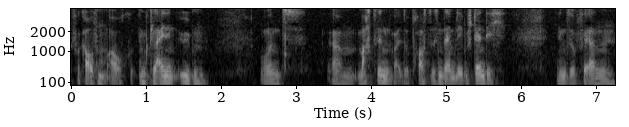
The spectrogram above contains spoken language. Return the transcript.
Verkaufen auch im Kleinen üben. Und ähm, macht Sinn, weil du brauchst es in deinem Leben ständig. Insofern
